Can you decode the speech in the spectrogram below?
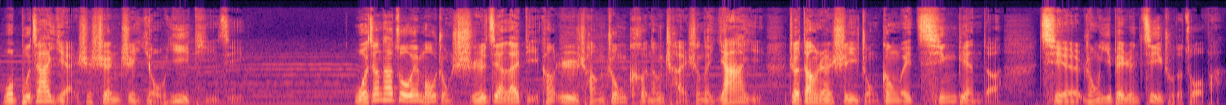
我不加掩饰，甚至有意提及。我将它作为某种实践来抵抗日常中可能产生的压抑，这当然是一种更为轻便的且容易被人记住的做法。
